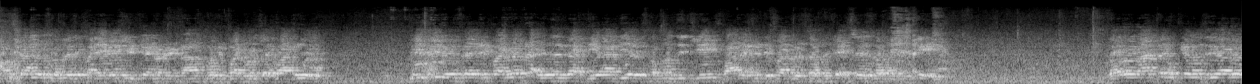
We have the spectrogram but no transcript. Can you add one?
అంశాలకు సంబంధించి పర్యవేక్షించేటువంటి ట్రాన్స్పోర్ట్ డిపార్ట్మెంట్తో పాటు బీసీ వెల్ఫేర్ డిపార్ట్మెంట్ అదేవిధంగా డిఆర్డీఏకి సంబంధించి ఫారెస్ట్ డిపార్ట్మెంట్ సంబంధించి ఎక్సైజ్ సంబంధించి గౌరవ రాష్ట్ర ముఖ్యమంత్రి గారు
